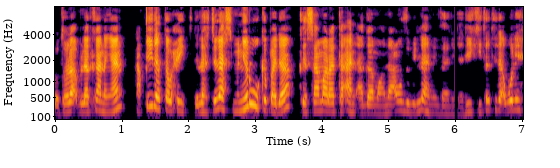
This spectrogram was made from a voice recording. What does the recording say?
bertolak belakang dengan akidah tauhid jelas-jelas menyeru kepada kesamarataan agama. Naudzubillah min zalik. Jadi kita tidak boleh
